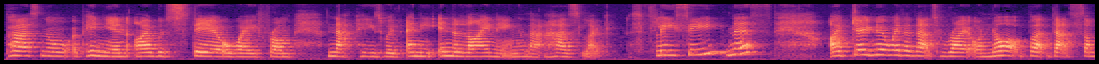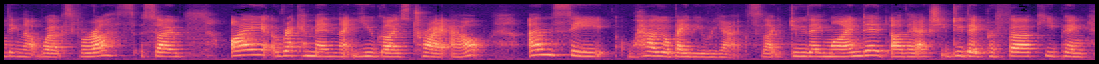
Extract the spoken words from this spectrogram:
personal opinion, I would steer away from nappies with any inner lining that has like fleeciness. I don't know whether that's right or not, but that's something that works for us. So I recommend that you guys try it out and see how your baby reacts. Like, do they mind it? Are they actually, do they prefer keeping,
